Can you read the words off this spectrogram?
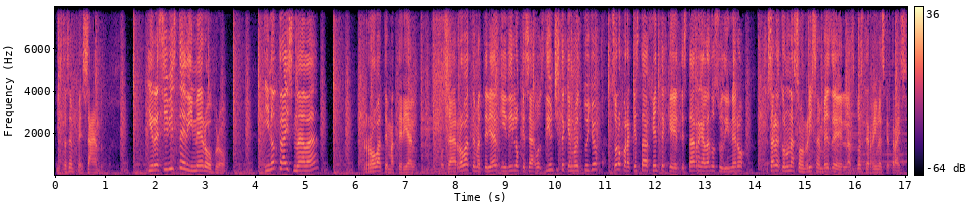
y estás empezando y recibiste dinero, bro, y no traes nada, róbate material. O sea, róbate material y di lo que sea. O di un chiste que no es tuyo, solo para que esta gente que te está regalando su dinero salga con una sonrisa en vez de las cosas terribles que traes.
